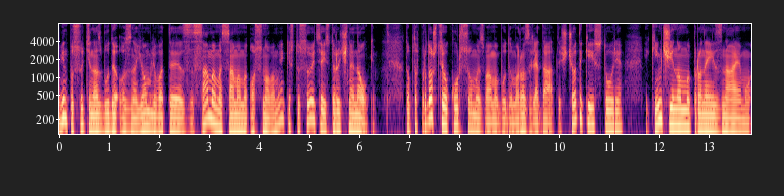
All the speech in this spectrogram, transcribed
він, по суті, нас буде ознайомлювати з самими-самими основами, які стосуються історичної науки. Тобто, впродовж цього курсу ми з вами будемо розглядати, що таке історія, яким чином ми про неї знаємо,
